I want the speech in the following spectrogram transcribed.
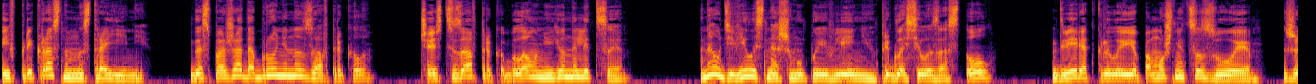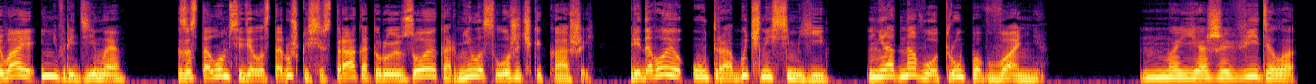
И в прекрасном настроении. Госпожа Добронина завтракала. Часть завтрака была у нее на лице. Она удивилась нашему появлению, пригласила за стол. Дверь открыла ее помощница Зоя, живая и невредимая. За столом сидела старушка-сестра, которую Зоя кормила с ложечки кашей. Рядовое утро обычной семьи. Ни одного трупа в ванне. «Но я же видела...»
